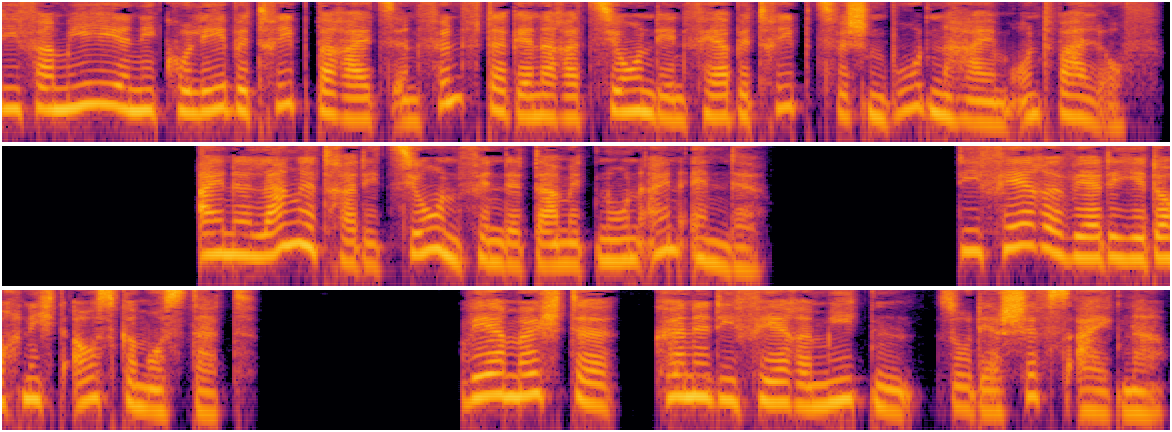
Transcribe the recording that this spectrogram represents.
Die Familie Nicolet betrieb bereits in fünfter Generation den Fährbetrieb zwischen Budenheim und Wallow. Eine lange Tradition findet damit nun ein Ende. Die Fähre werde jedoch nicht ausgemustert. Wer möchte, könne die Fähre mieten, so der Schiffseigner.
